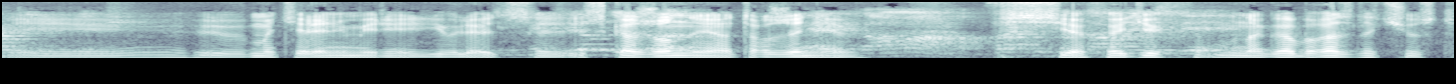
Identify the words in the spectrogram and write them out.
И в материальном мире являются искаженные отражения всех этих многообразных чувств.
